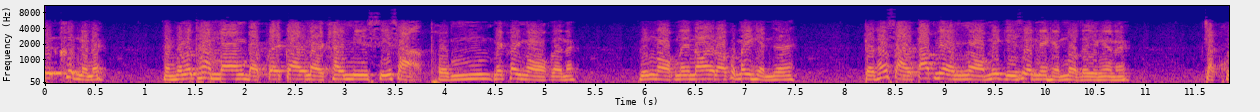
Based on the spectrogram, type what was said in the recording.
ลึกขึ้นนะนะอย่างเช่นว่าถ้ามองแบบไกลๆหน่อยใครมีศีรษะ ผมไม่ค่อยงอกเลยนะหรืองอกน้อยๆเราก็ไม่เห็นใช่ไหมแต่ถ้าใส่ปั๊บเนี่ยงอกไม่กี่เส้นเนี่ยเห็นหมดเลยอย่างเงี้ยนะจักขู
